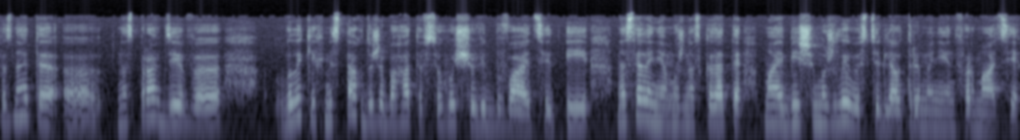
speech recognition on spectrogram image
Ви знаєте, е, насправді в великих містах дуже багато всього, що відбувається, і населення, можна сказати, має більше можливості для отримання інформації.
